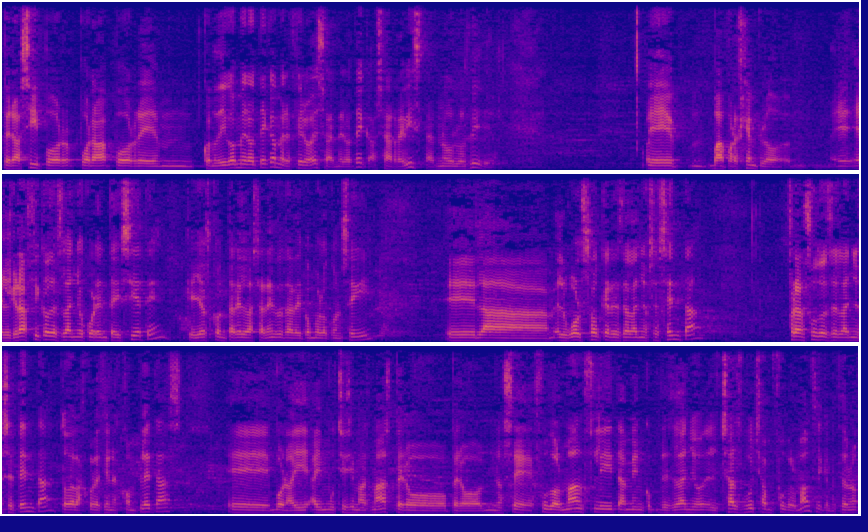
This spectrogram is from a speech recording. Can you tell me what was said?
Pero así, por, por, em, cuando digo hemeroteca me refiero a eso, a hemeroteca, o sea, revistas, no los vídeos. Eh, va, por ejemplo, eh, el gráfico desde el año 47, que ya os contaré las anécdotas de cómo lo conseguí. Eh, el World Soccer desde el año 60 France Food desde el año 70, todas las colecciones completas. Eh, bueno, hay, muchísimas más, pero, pero no sé, Football Monthly también desde el año, el Charles Buchan Football Monthly, que empezó en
